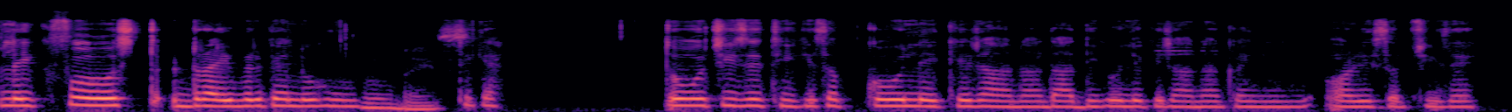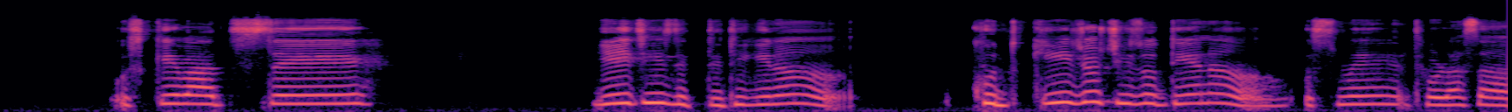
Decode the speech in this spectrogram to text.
लाइक फ़र्स्ट ड्राइवर कह लो हूँ। नाइस ठीक है। तो वो चीज़ें थी कि सबको लेके जाना दादी को लेके जाना कहीं और ये सब चीज़ें। उसके बाद से यही चीज़ दिखती थी कि ना खुद की जो चीज़ होती है ना उसमें थोड़ा सा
